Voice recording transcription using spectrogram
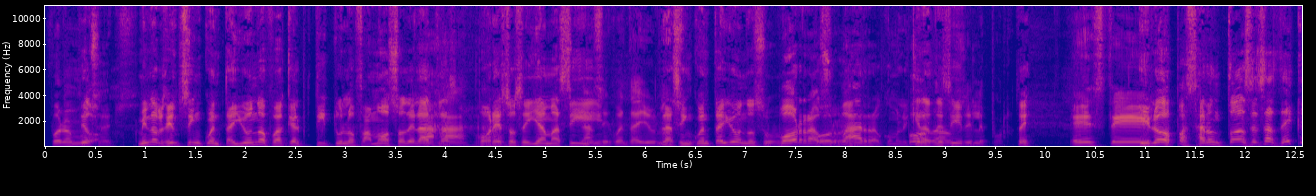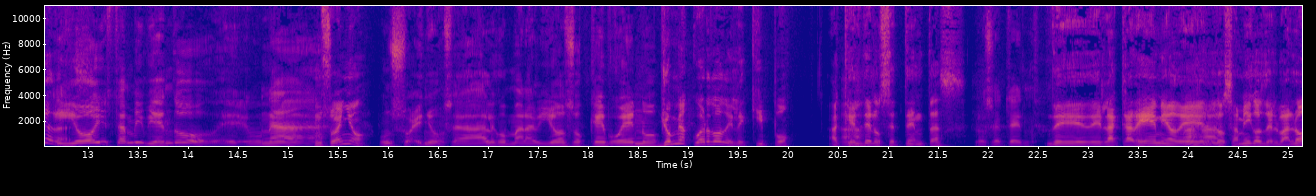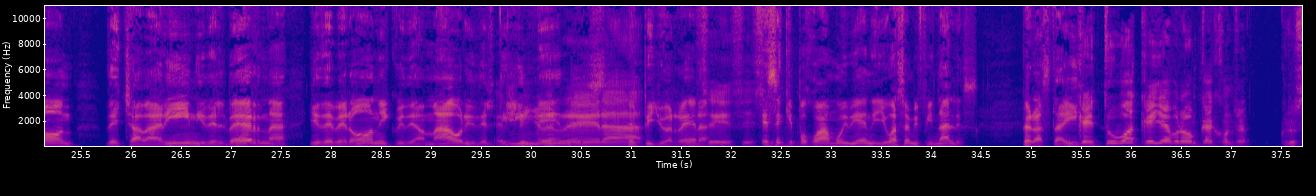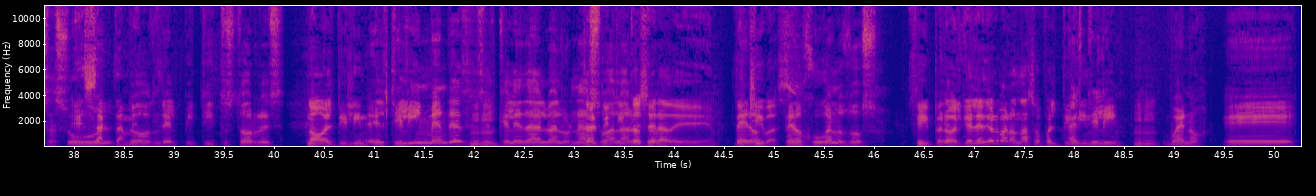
Fueron Digo, muchos años. 1951 fue aquel título famoso del Atlas, Ajá, por ajá. eso se llama así. La 51. La 51, su, porra, o su barra, o como le Porra, quieras decir. decirle porra. Sí. Este, Y luego pasaron todas esas décadas. y hoy están viviendo eh, una... Un sueño. Un sueño, o sea, algo maravilloso, qué bueno. Yo me acuerdo del equipo, aquel Ajá. de los setentas, Los 70. de, de la academia de Ajá. los amigos del balón, de Chavarín y del Berna y de Verónico y de Amauri y del El Tilín Pillo Méndez, Herrera. el Pillo Herrera. Sí, sí, sí. Ese equipo jugaba muy bien y llegó a semifinales, pero hasta ahí. Que tuvo aquella bronca contra Cruz Azul, Exactamente. donde el Pititos Torres, No, el Tilín. el Tilín Méndez, es el que le da el el balonazo al Pititos árbitro. era de, de pero, Chivas. Pero jugan los dos. sí, pero el que le dio el balonazo fue el Tilín. El Tilín. Bueno, eh,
